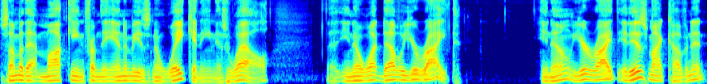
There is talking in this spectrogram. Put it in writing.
Some of that mocking from the enemy is an awakening as well. That you know what, devil, you're right. You know, you're right. It is my covenant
